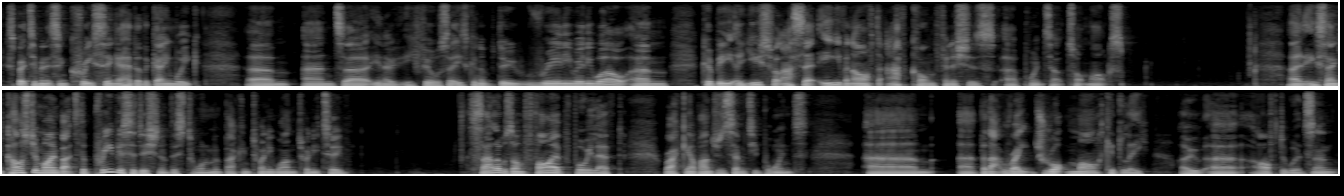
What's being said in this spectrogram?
expected minutes increasing ahead of the game week. Um, and uh, you know he feels that he's going to do really, really well. Um, could be a useful asset even after Afcon finishes. Uh, points out top marks. And he's saying, cast your mind back to the previous edition of this tournament back in 21 22. Salah was on fire before he left, racking up 170 points. Um, uh, but that rate dropped markedly uh, afterwards, and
